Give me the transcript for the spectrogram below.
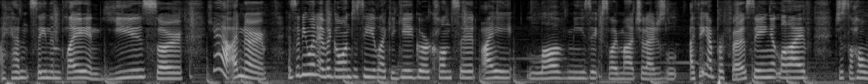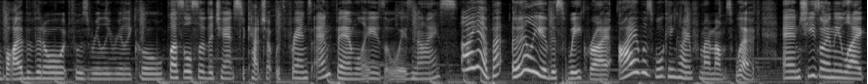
i hadn't seen them play in years so yeah i don't know. Has anyone ever gone to see like a gig or a concert? I love music so much and i just i think i prefer seeing it live just the whole vibe of it all it feels really really cool. Plus also the chance to catch up with friends and family is always nice. Oh yeah but earlier this week right i was walking home from my mum's work and she's only like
